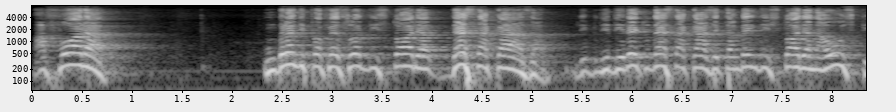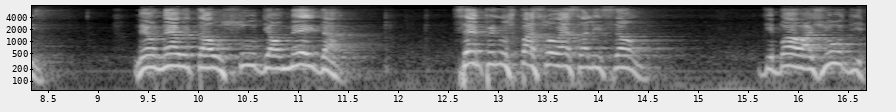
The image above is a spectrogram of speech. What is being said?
Afora, um grande professor de história desta casa, de, de direito desta casa e também de história na USP, Leonel Itaúsu de Almeida, sempre nos passou essa lição. De bom, ajude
